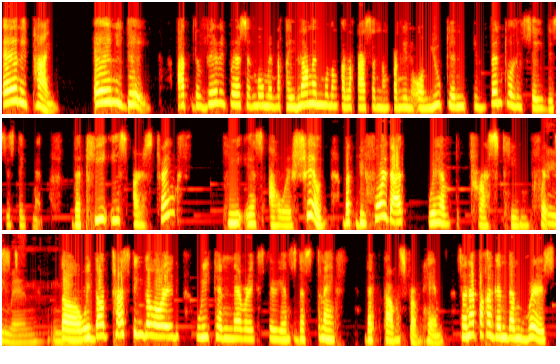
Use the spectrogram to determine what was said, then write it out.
anytime, any day, at the very present moment na kailangan mo ng kalakasan ng Panginoon, you can eventually say this statement, that He is our strength, He is our shield. But before that, we have to trust Him first. Amen. Mm. So, without trusting the Lord, we can never experience the strength that comes from Him. So, napakagandang verse.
